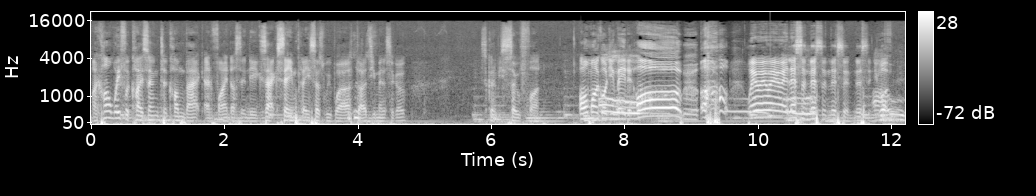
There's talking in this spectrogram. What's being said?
I can't wait for Kaiseng to come back and find us in the exact same place as we were 30 minutes ago. It's gonna be so fun. Oh my god, you made it! Oh! oh! oh! Wait, wait, wait, wait! Listen, listen, listen, listen. You got, Ow.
